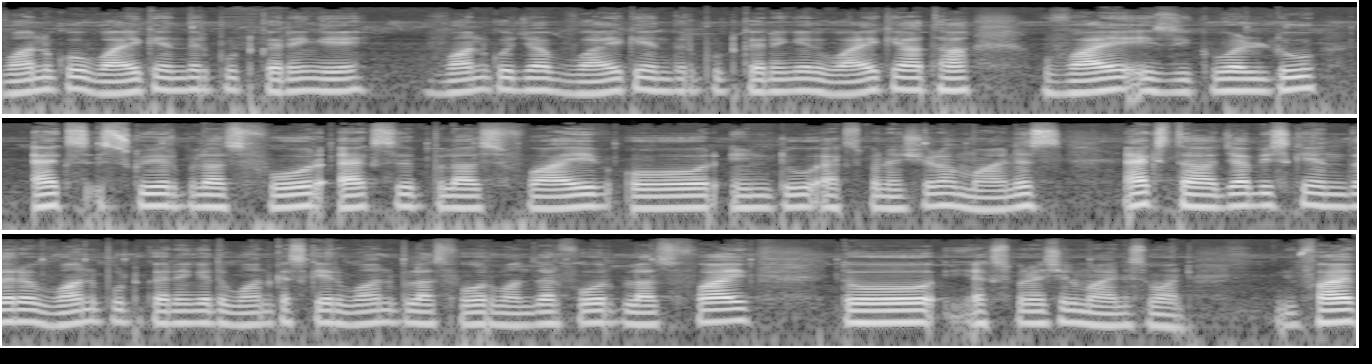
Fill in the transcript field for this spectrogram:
ون کو وائی کے اندر پٹ کریں گے ون کو جب وائی کے اندر پٹ کریں گے تو وائی کیا تھا Y is equal to X square plus four, X plus five اور انٹو ایکسپونیشل مائنس ایکس تھا۔ جب اس کے اندر ون پٹ کریں گے تو ون کا square one plus four, one زر فور پلس فائیو، تو exponential minus one. Five,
